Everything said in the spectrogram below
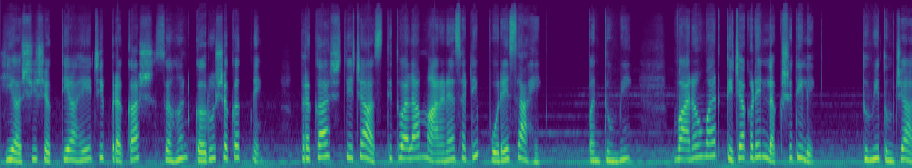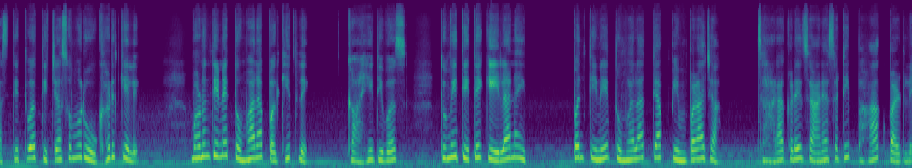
ही अशी शक्ती आहे जी प्रकाश सहन करू शकत नाही. प्रकाश तिच्या अस्तित्वाला मारण्यासाठी पुरेसा आहे. पण तुम्ही वारंवार तिच्याकडे लक्ष दिले. तुम्ही तुमचे अस्तित्व तिच्यासमोर उघड केले. म्हणून तिने तुम्हाला बघितले. काही दिवस तुम्ही तिथे केला नाहीत पण तिने तुम्हाला त्या पिंपळाच्या झाडाकडे जाण्यासाठी भाग पाडले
